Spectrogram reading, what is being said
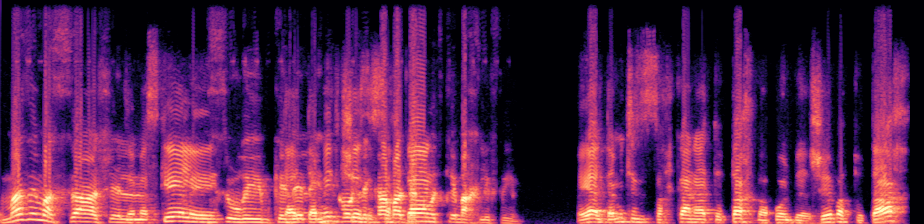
מה זה מסע של איסורים כדי לזכות לכמה שחקן- דקות כמחליפים? אייל, תמיד כשזה שחקן היה תותח בהפועל באר שבע, תותח,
